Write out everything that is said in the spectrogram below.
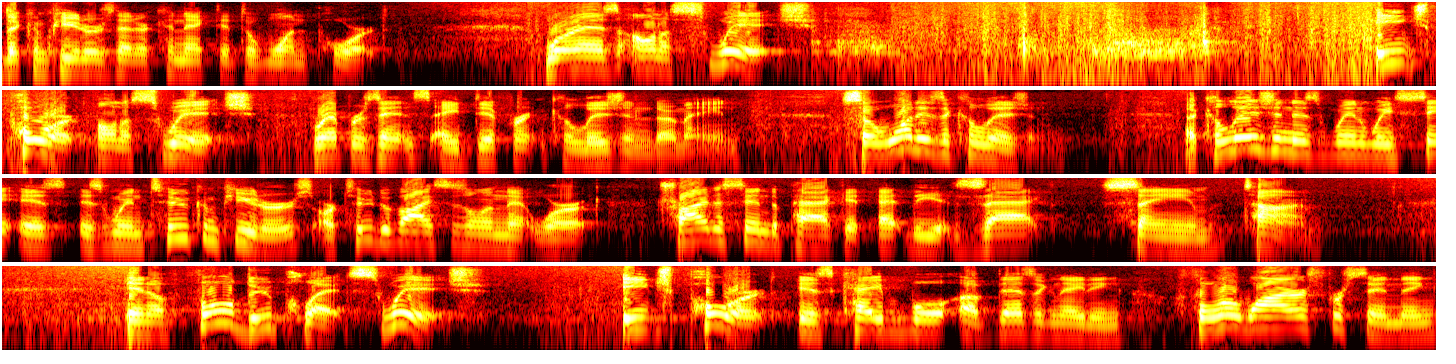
the computers that are connected to one port. Whereas on a switch, each port on a switch represents a different collision domain. So what is a collision? A collision is when, we see, is, is when two computers or two devices on a network try to send a packet at the exact same time. In a full duplex switch, each port is capable of designating four wires for sending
